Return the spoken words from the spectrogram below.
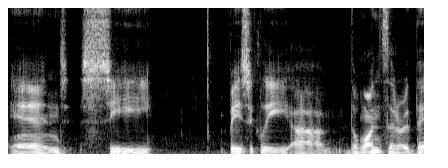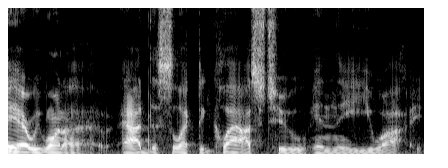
and see basically um, the ones that are there, we want to add the selected class to in the UI.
